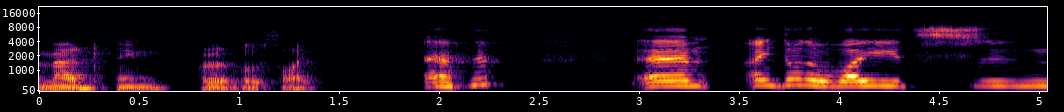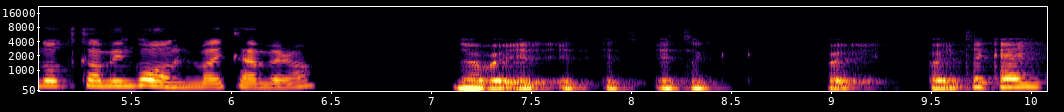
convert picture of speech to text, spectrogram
imagining what it looks like. uh-huh. Um, I don't know why it's uh, not coming on my camera. No, but it, it it's it's a but but it's okay.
